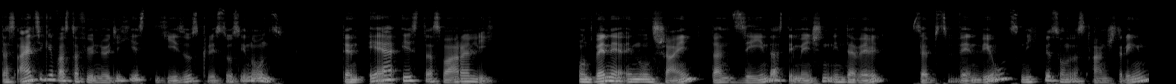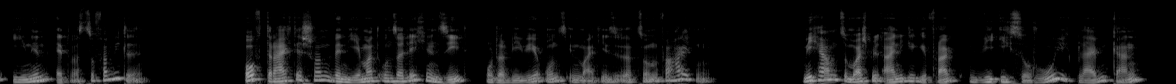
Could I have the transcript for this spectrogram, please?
Das Einzige, was dafür nötig ist, Jesus Christus in uns. Denn er ist das wahre Licht. Und wenn er in uns scheint, dann sehen das die Menschen in der Welt, selbst wenn wir uns nicht besonders anstrengen, ihnen etwas zu vermitteln. Oft reicht es schon, wenn jemand unser Lächeln sieht oder wie wir uns in manchen Situationen verhalten. Mich haben zum Beispiel einige gefragt, wie ich so ruhig bleiben kann,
